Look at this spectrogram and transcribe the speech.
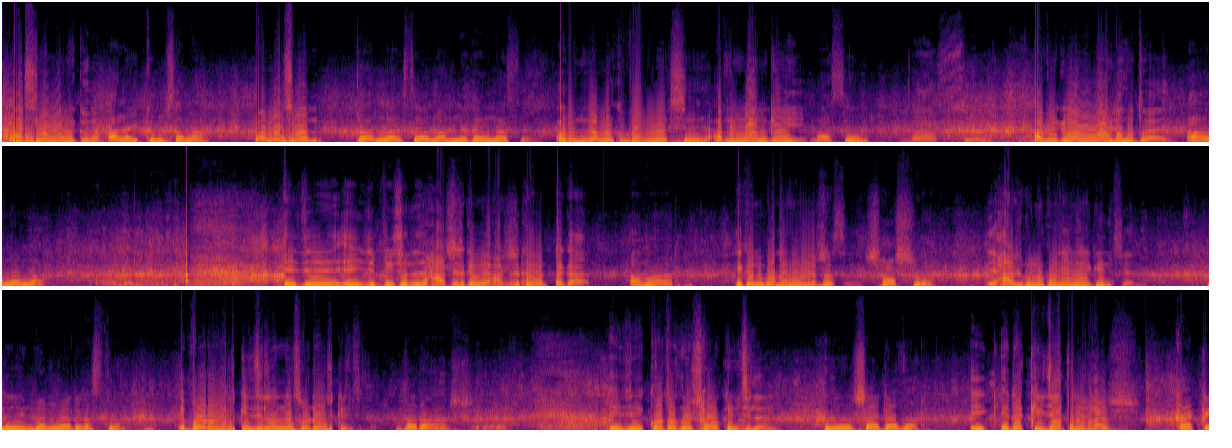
আসসালামু আলাইকুম। আলাইকুম সালাম। ভালো আছেন? তো আল্লাহ সালাম আপনি কেমন আছেন? আলহামদুলিল্লাহ খুব ভালো লাগছে আপনার নাম কি? মাসুম। মাসুম। আপনি গ্রামের বাড়িটা কোথায়? আল্লাহ এই যে এই যে পিছনে যে হাঁসের খামার হাঁসের খামারটা কার? আমার। এখানে কতগুলো হাঁস আছে? সাতশো। এই হাঁসগুলো কোথা থেকে কিনছেন? ইমরান ভাইয়ের কাছ তো এই বড় হাঁস কিনছিলেন না ছোট হাঁস কিনছিলেন? বড় হাঁস। এই যে কত করে কিনছিলেন? ষাট হাজার। এই এটা কি জাতের হাঁস? কাকি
